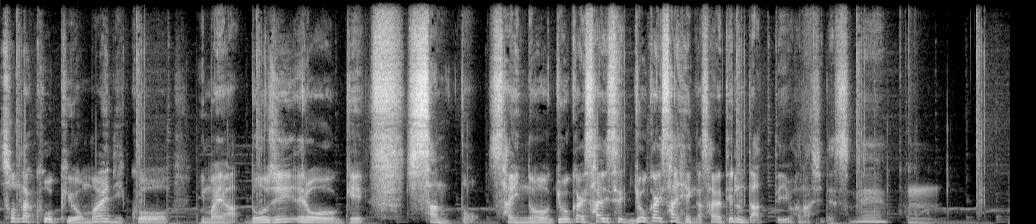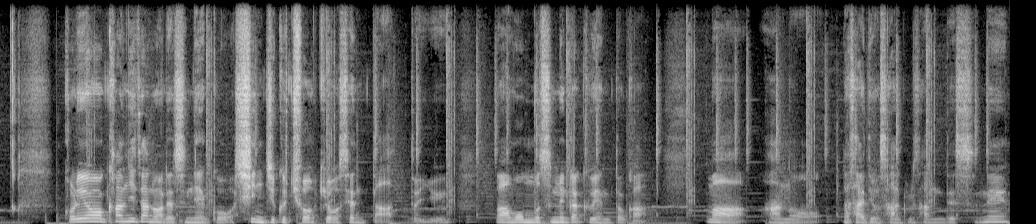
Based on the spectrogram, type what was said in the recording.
そんな好機を前にこう今や同時エロゲ資産と才能業界再生業界再編がされてるんだっていう話ですね。うんこれを感じたのはですね、こう新宿調教センターという、まあ、門娘学園とか、まあ、あの、なされてるサークルさんですね。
